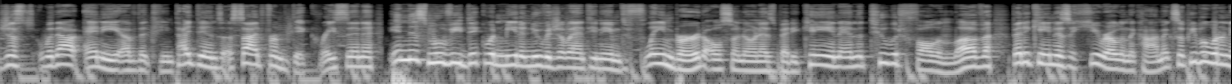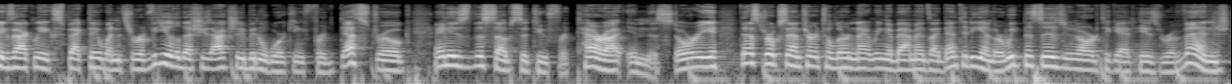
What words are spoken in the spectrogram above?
just without any of the Teen Titans aside from Dick Grayson. In this movie, Dick would meet a new vigilante named Flamebird, also known as Betty Kane, and the two would fall in love. Betty Kane is a hero in the comics, so people wouldn't exactly expect it when it's revealed that she's actually been working for Deathstroke and is the substitute for Terra in this story. Deathstroke sent her to learn Nightwing about Batman's identity and their weaknesses in order to get his revenge,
